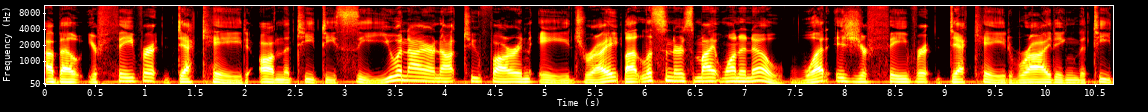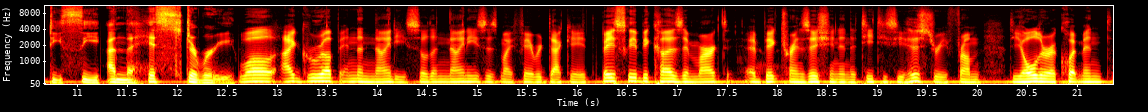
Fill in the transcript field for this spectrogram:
about your favorite decade on the TTC. You and I are not too far in age, right? But listeners might want to know what is your favorite decade riding the TTC and the history? Well, I grew up in the 90s, so the 90s is my favorite decade. Basically, because it marked a big transition in the TTC history from the older equipment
